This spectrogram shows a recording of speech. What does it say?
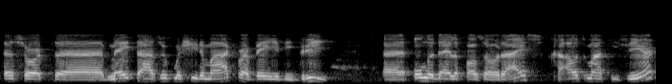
een soort uh, meta-zoekmachine maken waarbij je die drie uh, onderdelen van zo'n reis geautomatiseerd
